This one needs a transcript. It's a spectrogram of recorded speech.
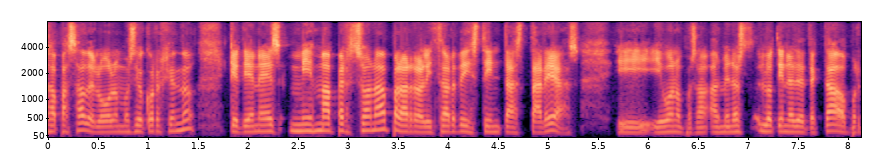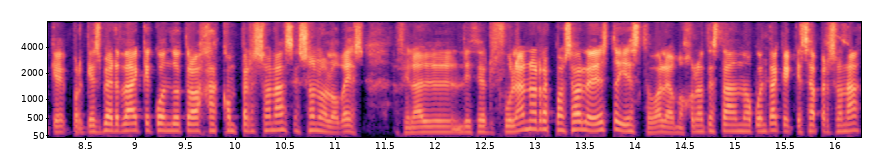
ha pasado y luego lo hemos ido corrigiendo, que tienes misma persona para realizar distintas tareas. Y, bueno, pues al menos lo tienes detectado, porque, porque es verdad que cuando trabajas con personas eso no lo ves. Al final dices, fulano es responsable de esto y esto, ¿vale? A lo mejor no te estás dando cuenta que, que esa persona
